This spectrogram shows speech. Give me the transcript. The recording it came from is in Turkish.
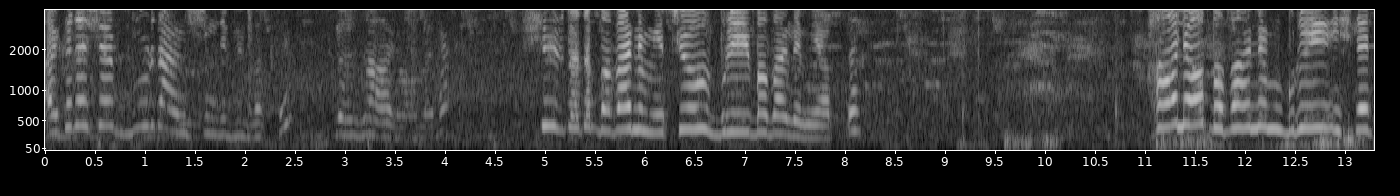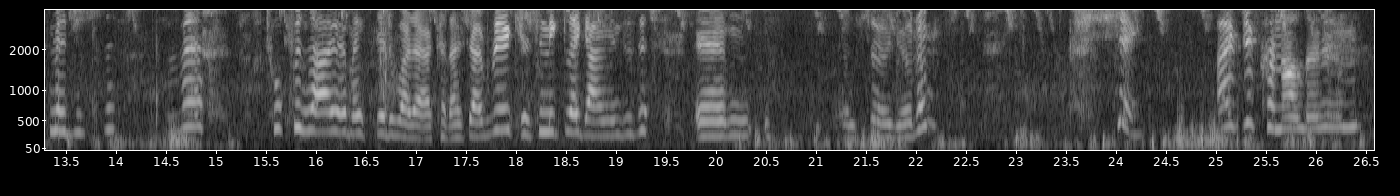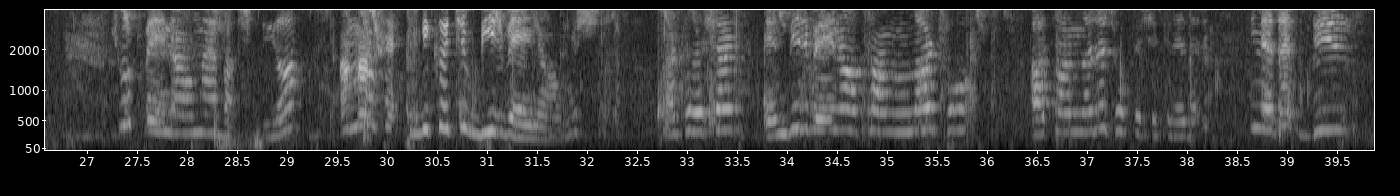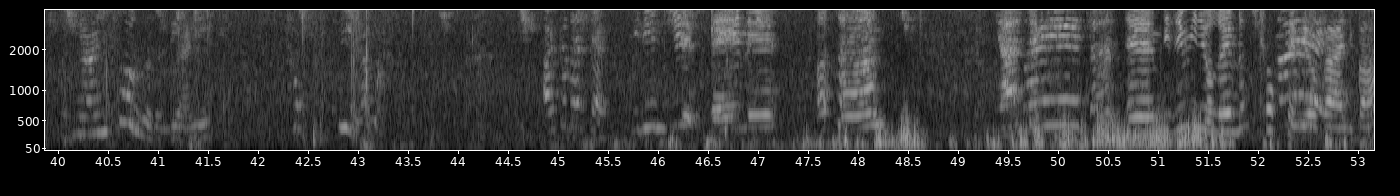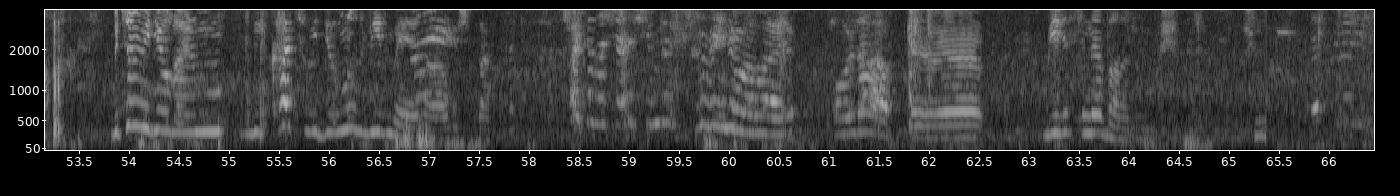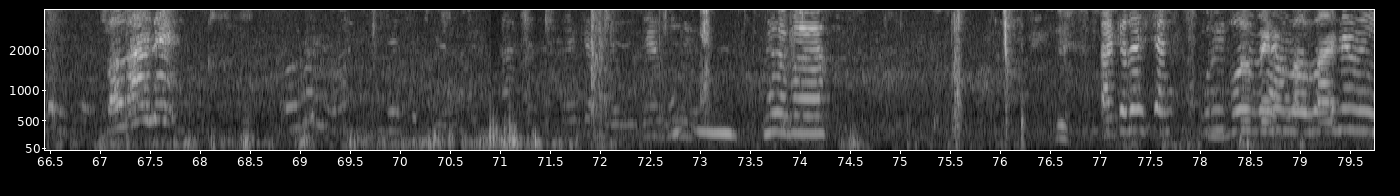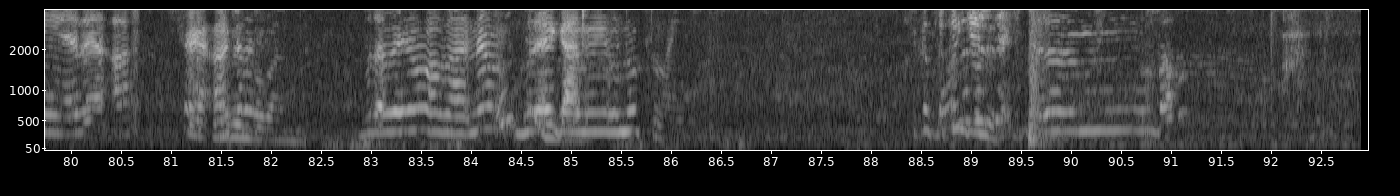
Arkadaşlar buradan şimdi bir bakın. Göz ağrı. Şurada da babaannem yatıyor. Burayı babaannem yaptı. Hala babaannem burayı işletmecisi ve çok güzel yemekleri var arkadaşlar. Buraya kesinlikle gelmenizi e, söylüyorum. Şey, ayrıca kanallarım çok beğeni almaya başlıyor. Ama birkaçı bir beğeni almış. Arkadaşlar bir beğeni atanlar çok atanlara çok teşekkür ederim. Yine de bir yani fazladır yani. Çok değil ama. Arkadaşlar birinci beğeni atan gerçekten e, bizim videolarımızı çok seviyor galiba. Bütün videolarım birkaç videomuz bir beğeni almış zaten. Arkadaşlar şimdi şu benim haberim. Orada e, birisine bağırmış. Şu... Babaanne! Merhaba. Arkadaşlar bu benim babaannemin yeri. Şey Bu benim arkadaş babaannem. bu da benim babaannem. Buraya gelmeyi unutmayın. Çıkın çıkın gelin. Şey, ım, baba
